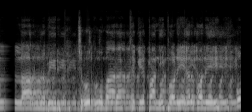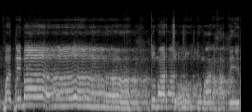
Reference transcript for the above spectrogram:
আল্লাহর নবীর চোখ মুবারক থেকে পানি পড়ে আর বলে, ও ফাতেমা, তোমার চোখ তোমার হাতের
